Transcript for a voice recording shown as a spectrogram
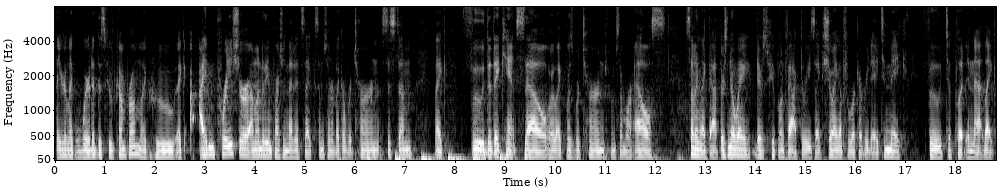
that you're like, where did this food come from? Like who? Like I'm pretty sure I'm under the impression that it's like some sort of like a return system, like food that they can't sell or like was returned from somewhere else, something like that. There's no way there's people in factories like showing up to work every day to make food to put in that like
